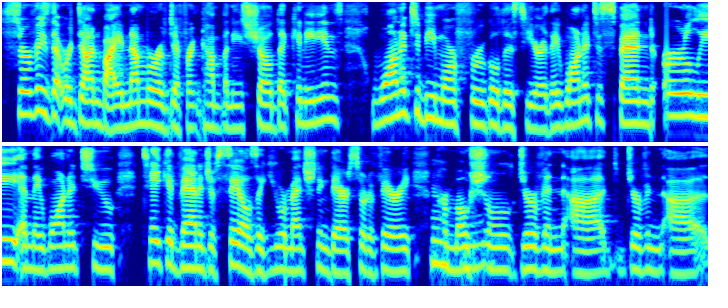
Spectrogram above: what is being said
surveys that were done by a number of different companies showed that Canadians wanted to be more frugal this year. They wanted to spend early and they wanted to take advantage of sales, like you were mentioning there, sort of very mm-hmm. promotional driven, uh, driven uh,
